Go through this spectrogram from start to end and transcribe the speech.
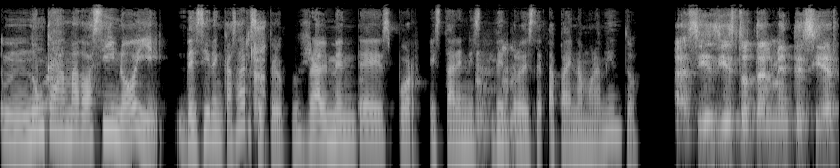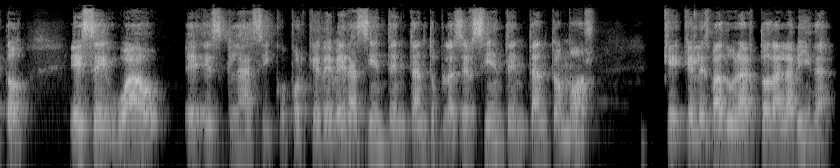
nunca he amado así, ¿no? Y deciden casarse, pero pues realmente es por estar en dentro de esta etapa de enamoramiento. Así es, y es totalmente cierto. Ese wow e, es, clásico, porque de veras sienten tanto placer, sienten tanto amor, que, les va a durar toda la vida,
